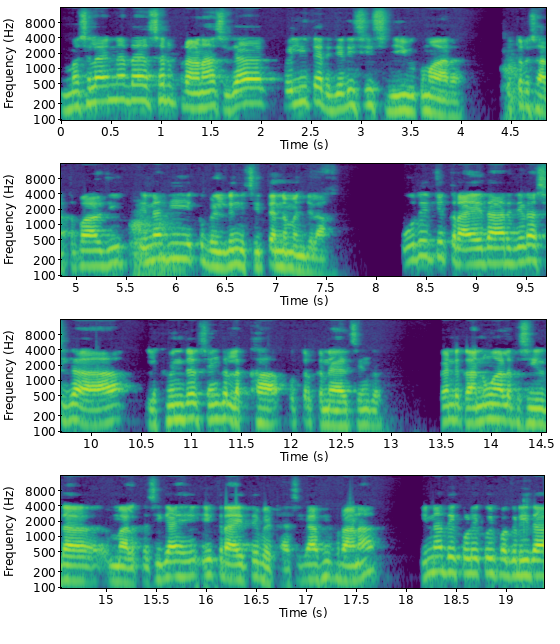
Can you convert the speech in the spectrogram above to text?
ਮਸਲਾ ਇਹਨਾਂ ਦਾ ਸਰ ਪੁਰਾਣਾ ਸੀਗਾ। ਪਹਿਲੀ ਧਿਰ ਜਿਹੜੀ ਸੀ ਸੰਜੀਵ ਕੁਮਾਰ। ਪੁੱਤਰ ਸਤਪਾਲ ਜੀ, ਇਹਨਾਂ ਦੀ ਇੱਕ ਬਿਲਡਿੰਗ ਸੀ, ਤਿੰਨ ਮੰਜ਼ਲਾ। ਉਹਦੇ 'ਚ ਕਿਰਾਏਦਾਰ ਜਿਹੜਾ ਸੀਗਾ, ਲਖਵਿੰਦਰ ਸਿੰਘ ਲੱਖਾ, ਪੁੱਤਰ ਕਨੈਲ ਸਿੰਘ। ਪਿੰਡ ਕਾਨੂੰਵਾਲ ਤਹਿਸੀਲ ਦਾ ਮਾਲਕ ਸੀਗਾ ਇਹ ਇਹ ਕਿਰਾਏ ਤੇ ਬੈਠਾ ਸੀ, ਕਾਫੀ ਪੁਰਾਣਾ। ਇਹਨਾਂ ਦੇ ਕੋਲੇ ਕੋਈ ਪਗੜੀ ਦਾ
